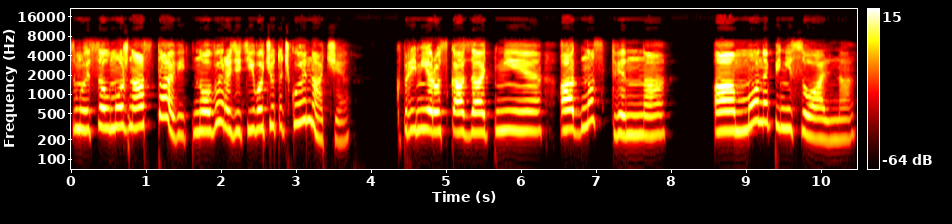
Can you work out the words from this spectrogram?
Смысл можно оставить, но выразить его чуточку иначе. К примеру, сказать не одноственно, а монопенисуально.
